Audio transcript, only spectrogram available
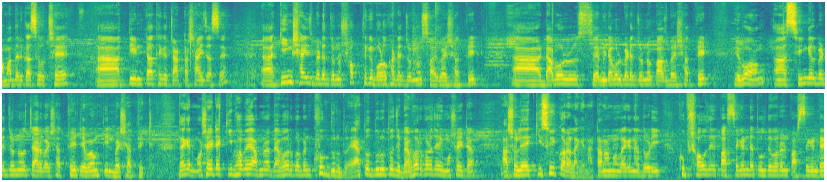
আমাদের কাছে হচ্ছে তিনটা থেকে চারটা সাইজ আছে। কিং সাইজ বেডের জন্য সব থেকে বড়ো খাটের জন্য ছয় বাই সাত ফিট ডাবল সেমি ডাবল বেডের জন্য পাঁচ বাই সাত ফিট এবং সিঙ্গেল বেডের জন্য চার বাই সাত ফিট এবং তিন বাই সাত ফিট দেখেন মশারিটা কীভাবে আপনারা ব্যবহার করবেন খুব দ্রুত, এত দ্রুত যে ব্যবহার করা যায় মশারিটা আসলে কিছুই করা লাগে না, টানানো লাগে না দড়ি, খুব সহজে পাঁচ সেকেন্ডে তুলতে পারবেন, পাঁচ সেকেন্ডে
